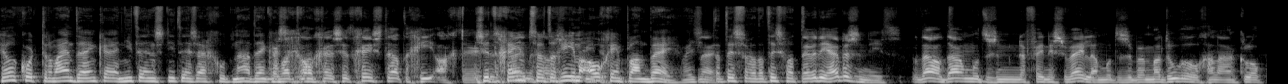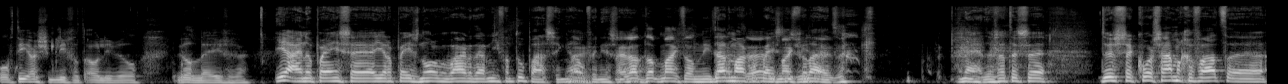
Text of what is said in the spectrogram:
heel kort termijn denken en niet eens, niet eens echt goed nadenken. Er Wat, zit, wat, geen- er zit geen strategie achter. er zit geen strategie, maar ook geen plan B. Weet je? Nee. Dat, is, dat is wat... Nee, die hebben ze niet. Daarom, daarom moeten ze naar Venezuela, moeten ze bij Maduro gaan aankloppen of die alsjeblieft wat olie wil, wil leveren. Ja, en opeens uh, Europese normen waren daar niet van toepassing. hè, Nee. op Venezuela. Nee, dat, dat maakt dan niet Dat uit. maakt hè? opeens Dat niet veel maakt uit. Nee, dus dat is. eh, dus eh, kort samengevat, eh,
